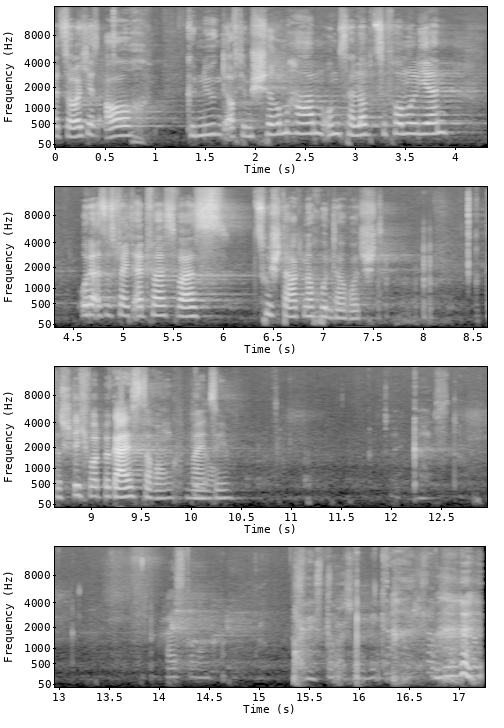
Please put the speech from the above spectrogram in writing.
als solches auch genügend auf dem Schirm haben, um salopp zu formulieren? Oder ist es vielleicht etwas, was zu stark noch runterrutscht. Das Stichwort Begeisterung, meinen genau. Sie? Begeisterung. Begeisterung von Mitarbeitern?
